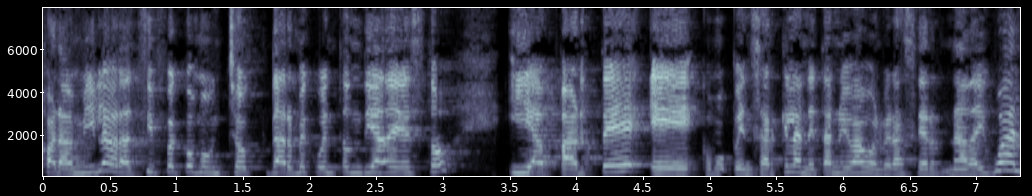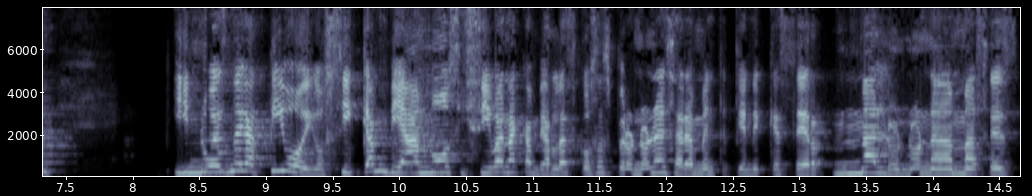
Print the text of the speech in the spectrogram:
Para mí, la verdad, sí fue como un shock darme cuenta un día de esto y aparte, eh, como pensar que la neta no iba a volver a ser nada igual. Y no es negativo, digo, sí cambiamos y sí van a cambiar las cosas, pero no necesariamente tiene que ser malo, ¿no? Nada más es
